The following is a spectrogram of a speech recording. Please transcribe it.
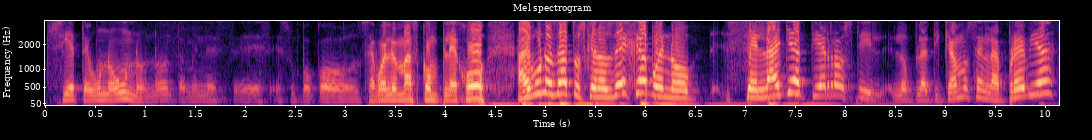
7-1-1, ¿no? También es, es, es, un poco, se vuelve más complejo. Algunos datos que nos deja, bueno, Celaya, tierra hostil, lo platicamos en la previa,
